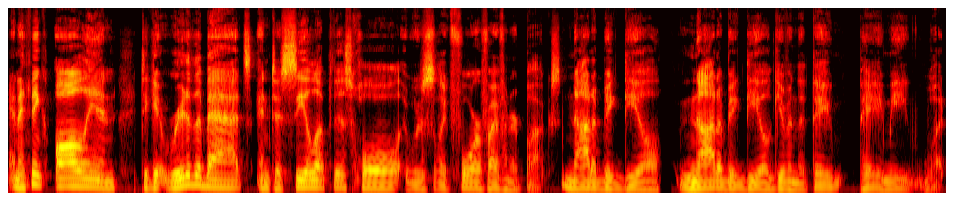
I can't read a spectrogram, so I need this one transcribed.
And I think all in to get rid of the bats and to seal up this hole, it was like 4 or 500 bucks. Not a big deal. Not a big deal given that they pay me what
